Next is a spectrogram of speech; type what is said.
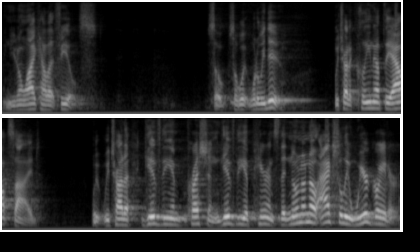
And you don't like how that feels. So, so what, do we do? We try to clean up the outside. We, we try to give the impression, give the appearance that no, no, no, actually, we're greater.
